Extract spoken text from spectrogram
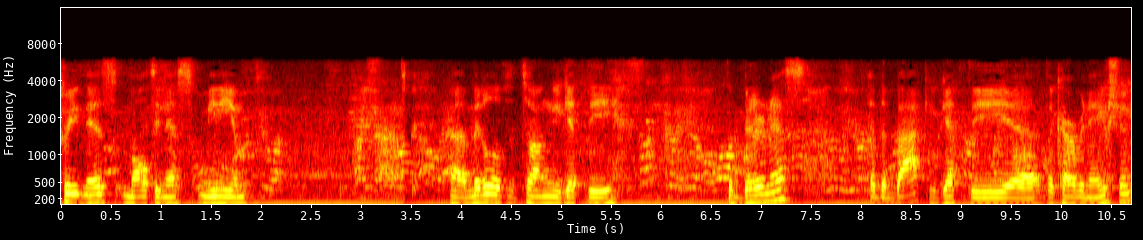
sweetness, maltiness, medium. Uh, middle of the tongue, you get the the bitterness. At the back, you get the uh, the carbonation,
